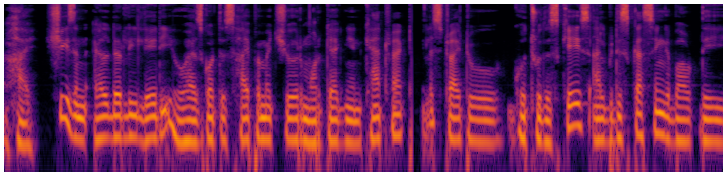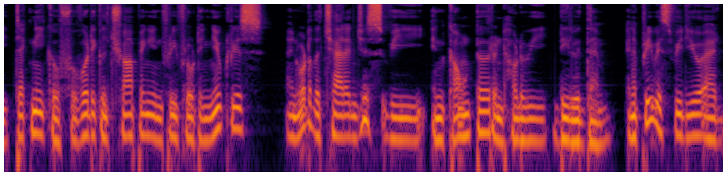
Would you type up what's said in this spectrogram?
Hi, she's an elderly lady who has got this hypermature Morgagnian cataract. Let's try to go through this case. I'll be discussing about the technique of vertical chopping in free-floating nucleus and what are the challenges we encounter and how do we deal with them. In a previous video, I had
